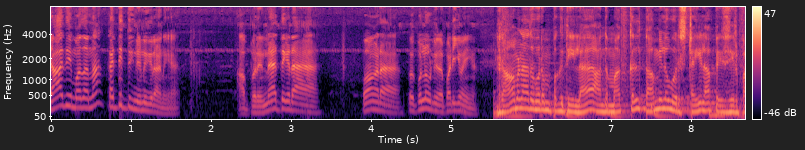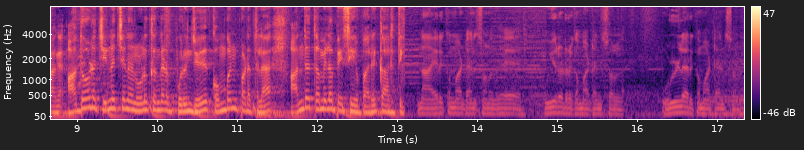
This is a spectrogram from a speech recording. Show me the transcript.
ஜாதி மதம்னா கட்டி தூக்கி நின்னுக்கிறானுங்க. அப்புறம் என்னத்துக்குடா போங்கடா. போய் புள்ள குட்டிகளை படிக்க வைங்க. ராமநாதபுரம் பகுதியில அந்த மக்கள் தமிழ ஒரு ஸ்டைலா பேசியிருப்பாங்க. அதோட சின்ன சின்ன நுணுக்கங்களை புரிஞ்சு கொம்பன் படத்துல அந்த தமிழ பேசியிருப்பாரு கார்த்திக். நான் இருக்க மாட்டேன்னு சொன்னது உயிரோடு இருக்க மாட்டேன்னு சொல்ல உள்ள இருக்க மாட்டேன்னு சொல்ல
